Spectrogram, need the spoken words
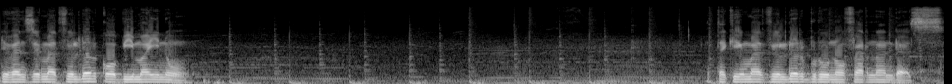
Defensive midfielder Kobe Maino. Attacking midfielder Bruno Fernandes.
